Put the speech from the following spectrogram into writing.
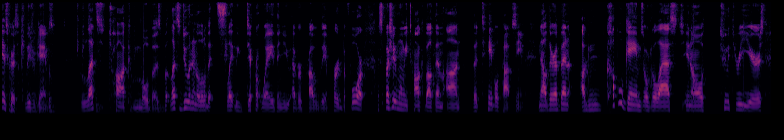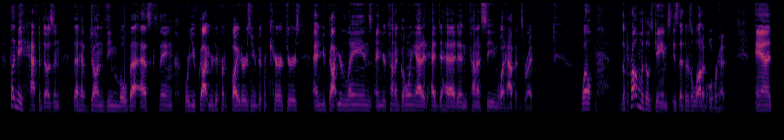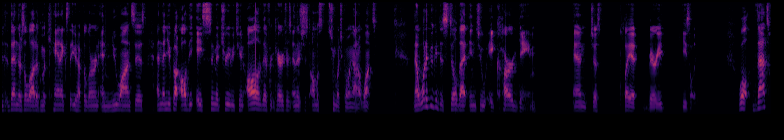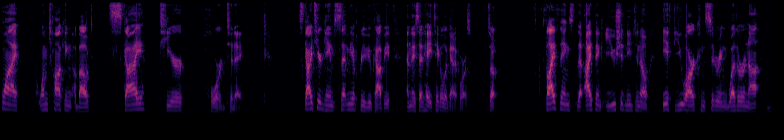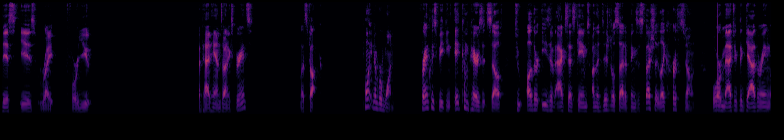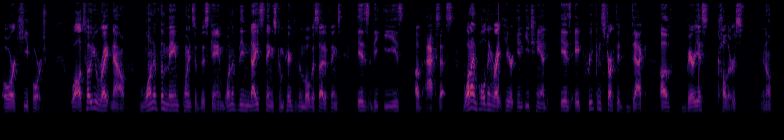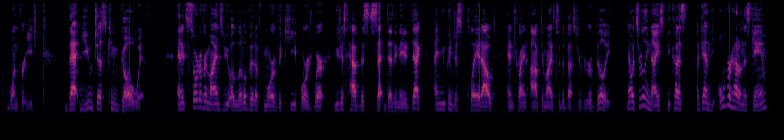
Hey, it's Chris, Liege of Games. Let's talk MOBAs, but let's do it in a little bit slightly different way than you ever probably have heard before, especially when we talk about them on the tabletop scene. Now, there have been a couple games over the last, you know, two, three years, probably maybe half a dozen, that have done the MOBA esque thing where you've got your different fighters and your different characters, and you've got your lanes, and you're kind of going at it head to head and kind of seeing what happens, right? Well, the problem with those games is that there's a lot of overhead. And then there's a lot of mechanics that you have to learn and nuances. And then you've got all the asymmetry between all of the different characters, and there's just almost too much going on at once. Now, what if you could distill that into a card game and just play it very easily? Well, that's why I'm talking about Sky Tier Horde today. Skytear Games sent me a preview copy and they said, hey, take a look at it for us. So Five things that I think you should need to know if you are considering whether or not this is right for you. I've had hands on experience. Let's talk. Point number one. Frankly speaking, it compares itself to other ease of access games on the digital side of things, especially like Hearthstone or Magic the Gathering or Keyforge. Well, I'll tell you right now, one of the main points of this game, one of the nice things compared to the MOBA side of things, is the ease of access. What I'm holding right here in each hand is a pre-constructed deck of various colors, you know, one for each, that you just can go with. And it sort of reminds you a little bit of more of the Keyforge, where you just have this set designated deck and you can just play it out and try and optimize to the best of your ability. Now, it's really nice because, again, the overhead on this game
